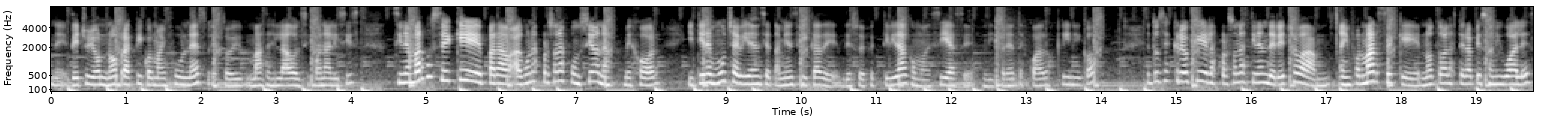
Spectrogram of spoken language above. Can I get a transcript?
De hecho, yo no practico el mindfulness, estoy más del lado del psicoanálisis. Sin embargo, sé que para algunas personas funciona mejor y tiene mucha evidencia también científica de, su efectividad, como decías, en diferentes cuadros clínicos. Entonces creo que las personas tienen derecho a informarse que no todas las terapias son iguales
